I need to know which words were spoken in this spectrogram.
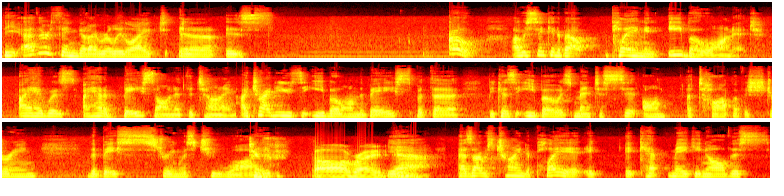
The other thing that I really liked uh, is oh, I was thinking about playing an ebow on it. I was I had a bass on at the time. I tried to use the ebow on the bass, but the because the ebow is meant to sit on a top of a string, the bass string was too wide. Oh, right. Yeah. As I was trying to play it, it, it kept making all this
